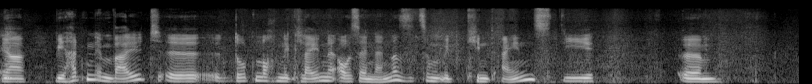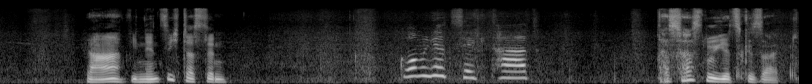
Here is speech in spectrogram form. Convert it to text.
Ja, wir hatten im Wald äh, dort noch eine kleine Auseinandersetzung mit Kind 1, die, ähm, ja, wie nennt sich das denn? Rumgezickt hat. Das hast du jetzt gesagt.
